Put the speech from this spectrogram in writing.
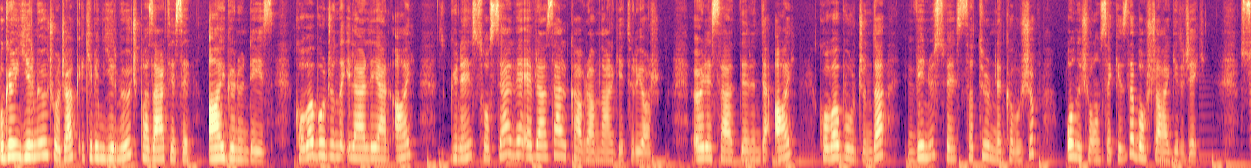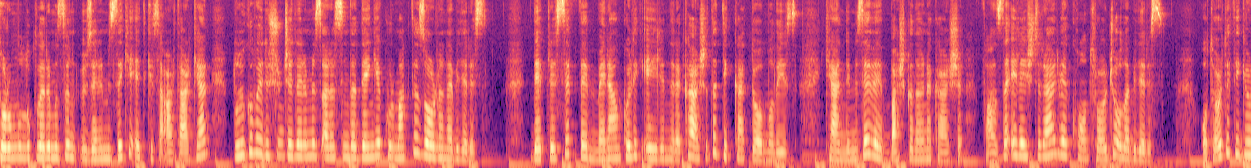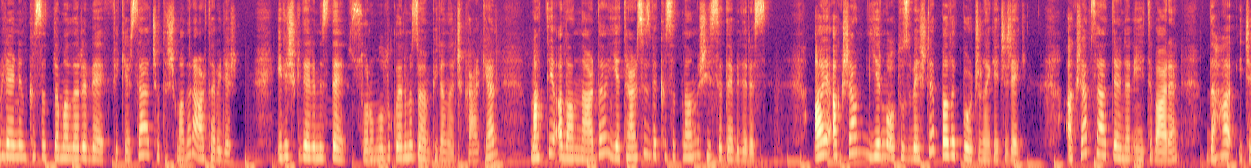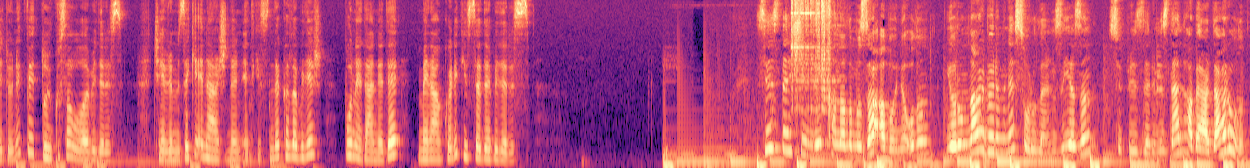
Bugün 23 Ocak 2023 Pazartesi Ay günündeyiz. Kova burcunda ilerleyen Ay güne sosyal ve evrensel kavramlar getiriyor. Öğle saatlerinde Ay Kova burcunda Venüs ve Satürn'e kavuşup 13-18'de boşluğa girecek. Sorumluluklarımızın üzerimizdeki etkisi artarken duygu ve düşüncelerimiz arasında denge kurmakta zorlanabiliriz. Depresif ve melankolik eğilimlere karşı da dikkatli olmalıyız. Kendimize ve başkalarına karşı fazla eleştirel ve kontrolcü olabiliriz. Otorite figürlerinin kısıtlamaları ve fikirsel çatışmalar artabilir. İlişkilerimizde sorumluluklarımız ön plana çıkarken maddi alanlarda yetersiz ve kısıtlanmış hissedebiliriz. Ay akşam 20.35'te balık burcuna geçecek. Akşam saatlerinden itibaren daha içe dönük ve duygusal olabiliriz. Çevremizdeki enerjilerin etkisinde kalabilir, bu nedenle de melankolik hissedebiliriz. Siz de şimdi kanalımıza abone olun, yorumlar bölümüne sorularınızı yazın, sürprizlerimizden haberdar olun.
